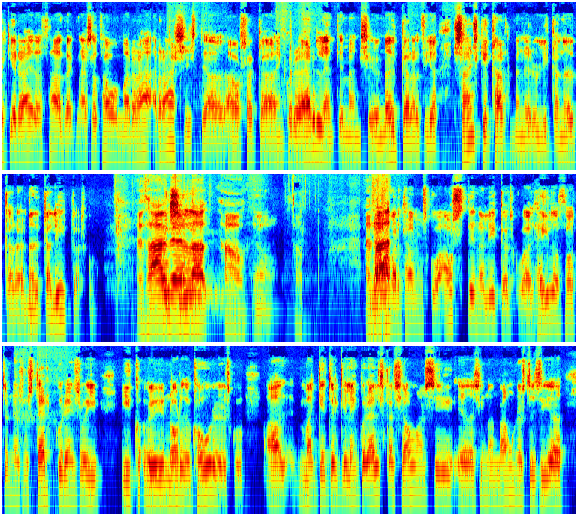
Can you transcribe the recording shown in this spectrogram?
ekki ræða það vegna þess að þá er maður ra rasisti að ásaka að einhverju erlendi menn séu nöðgara því að sænski karlmenn eru líka nöðgara, nöðga líka sko. En það er verið að já, já. En það, var að tala um sko ástina líka sko að heila þátturinn er svo sterkur eins og í, í, í norðu kóru sko að maður getur ekki lengur elska sjálfansi eða sína nánustu því að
